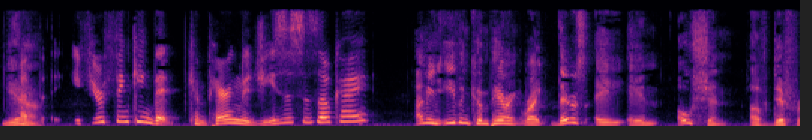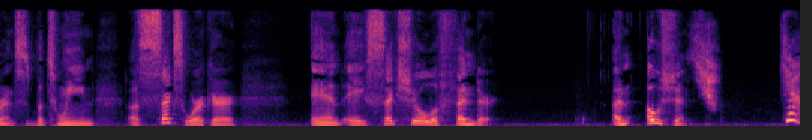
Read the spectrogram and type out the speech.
Yeah. If you're thinking that comparing to Jesus is okay, I mean, even comparing, right? There's a an ocean of difference between a sex worker and a sexual offender. An ocean. yeah,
